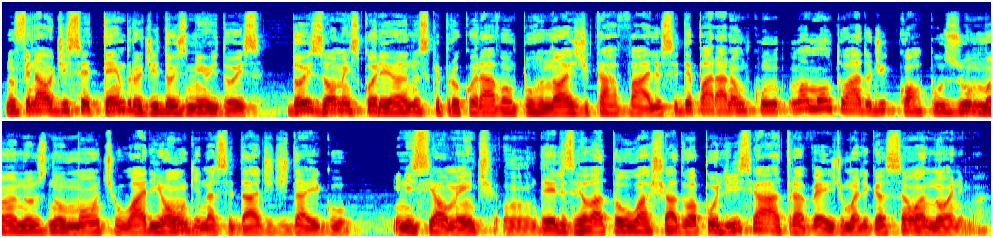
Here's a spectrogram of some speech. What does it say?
No final de setembro de 2002, dois homens coreanos que procuravam por nós de carvalho se depararam com um amontoado de corpos humanos no Monte Waryong, na cidade de Daegu. Inicialmente, um deles relatou o achado à polícia através de uma ligação anônima.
